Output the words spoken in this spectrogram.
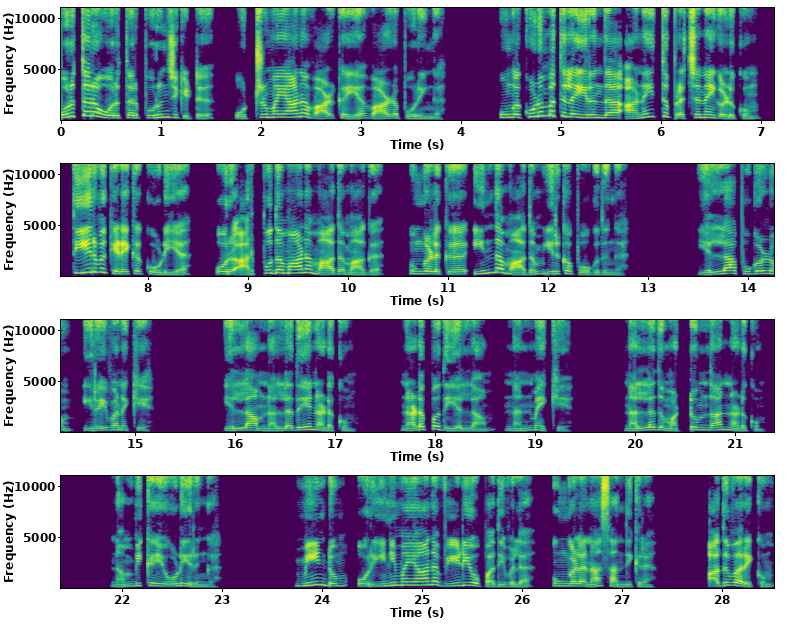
ஒருத்தர ஒருத்தர் புரிஞ்சுக்கிட்டு ஒற்றுமையான வாழ்க்கைய வாழப் போறீங்க. உங்க குடும்பத்துல இருந்த அனைத்து பிரச்சனைகளுக்கும் தீர்வு கிடைக்கக்கூடிய ஒரு அற்புதமான மாதமாக உங்களுக்கு இந்த மாதம் இருக்க போகுதுங்க. எல்லா புகழும் இறைவனுக்கே. எல்லாம் நல்லதே நடக்கும். நடப்பது எல்லாம் நன்மைக்கே. நல்லது மட்டும்தான் நடக்கும். நம்பிக்கையோடு இருங்க. மீண்டும் ஒரு இனிமையான வீடியோ பதிவுல உங்கள நான் சந்திக்கிறேன். அதுவரைக்கும்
